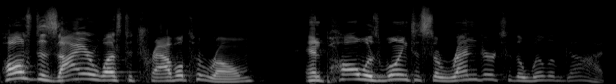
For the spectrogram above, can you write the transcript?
Paul's desire was to travel to Rome, and Paul was willing to surrender to the will of God.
